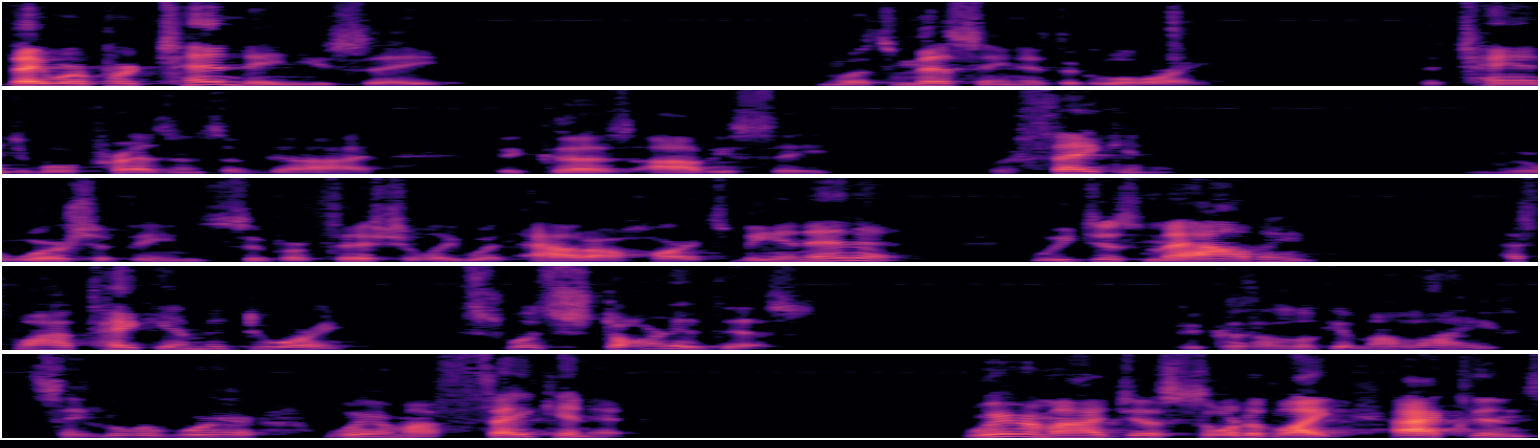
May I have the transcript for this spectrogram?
They were pretending, you see. What's missing is the glory, the tangible presence of God, because obviously we're faking it. We're worshiping superficially without our hearts being in it. We just mouthing. That's why I take inventory. Is what started this. Because I look at my life and say, Lord, where, where am I faking it? Where am I just sort of like acting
